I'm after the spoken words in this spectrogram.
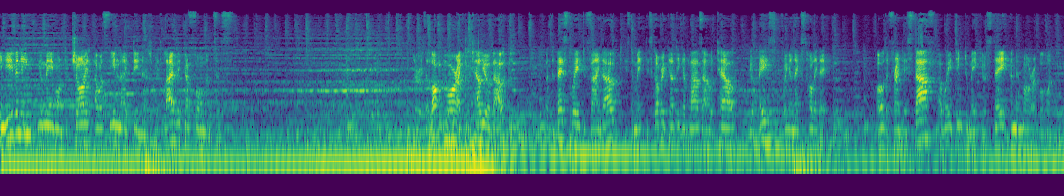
In the evening, you may want to join our theme night dinners with lively performances. There is a lot more I could tell you about, but the best way to find out is to make Discovery Kartika Plaza Hotel your base for your next holiday. All the friendly staff are waiting to make your stay a memorable one.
